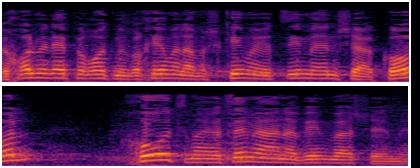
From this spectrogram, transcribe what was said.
וכל מיני פירות מברכים על המשקים היוצאים מהן שהכול, חוץ מהיוצא מהענבים והשמן.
